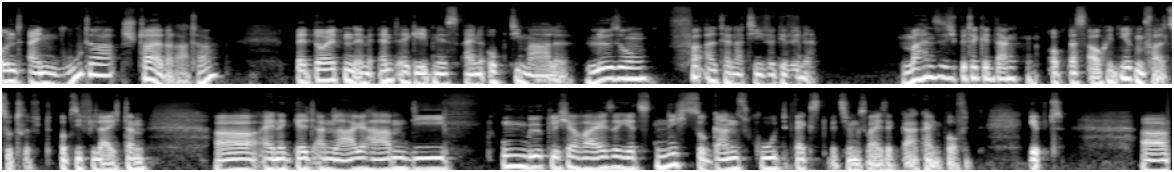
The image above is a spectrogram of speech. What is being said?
und ein guter Steuerberater bedeuten im Endergebnis eine optimale Lösung für alternative Gewinne. Machen Sie sich bitte Gedanken, ob das auch in Ihrem Fall zutrifft, ob Sie vielleicht dann äh, eine Geldanlage haben, die unglücklicherweise jetzt nicht so ganz gut wächst beziehungsweise gar keinen Profit gibt. Äh,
